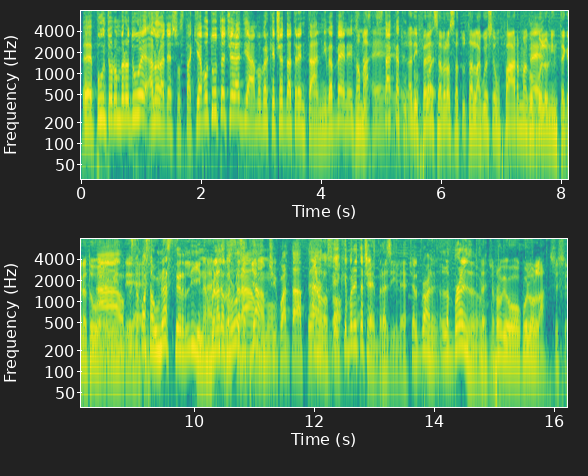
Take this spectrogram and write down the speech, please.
Eh, punto numero due, allora adesso stacchiamo tutto e ce la diamo perché c'è da 30 anni, va bene? No, ma stacca eh, tutto. la differenza però sta tutta là. Questo è un farmaco, Eh. quello è un integratore. Ah, quindi... Questo costa una sterlina, Eh, quello non lo costerà un sappiamo. 50 Eh, non lo so. Che, che moneta c'è in Brasile? C'è. Il Brasile. Sì, c'è proprio quello là. Sì, sì.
